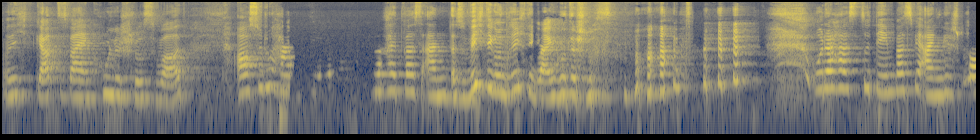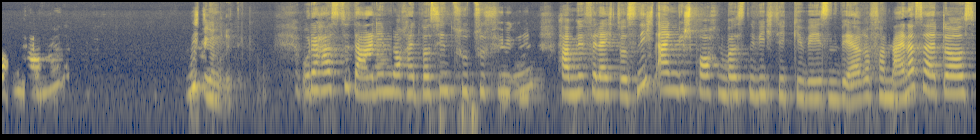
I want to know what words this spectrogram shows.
Und ich glaube, das war ein cooles Schlusswort. Außer du hast noch etwas an, also wichtig und richtig war ein gutes Schlusswort. Oder hast du dem, was wir angesprochen haben, wichtig und richtig? Oder hast du da dem noch etwas hinzuzufügen? Haben wir vielleicht was nicht angesprochen, was dir wichtig gewesen wäre? Von meiner Seite aus,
